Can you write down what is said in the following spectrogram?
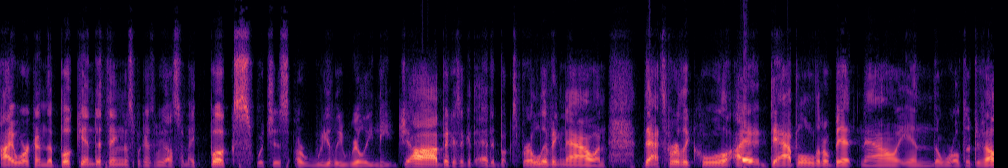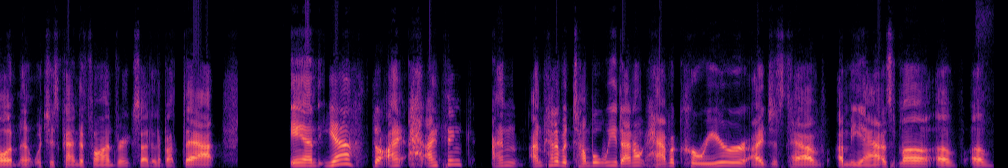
I work on the book end of things because we also make books, which is a really really neat job because I get to edit books for a living now, and that's really cool. I dabble a little bit now in the world of development, which is kind of fun. Very excited about that. And yeah, so I I think I'm I'm kind of a tumbleweed. I don't have a career. I just have a miasma of of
